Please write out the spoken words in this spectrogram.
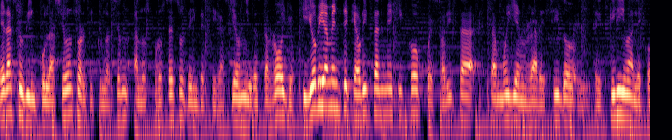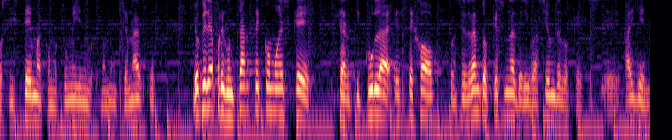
era su vinculación, su articulación a los procesos de investigación y desarrollo. Y obviamente que ahorita en México, pues ahorita está muy enrarecido el, clima, el ecosistema, como tú mismo lo mencionaste. Yo quería preguntarte cómo es que se articula este hub, considerando que es una derivación de lo que eh, hay en,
